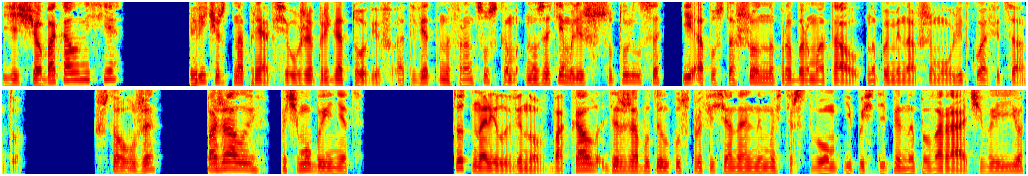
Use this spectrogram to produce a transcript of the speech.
«Еще бокал, месье?» Ричард напрягся, уже приготовив ответ на французском, но затем лишь сутулился и опустошенно пробормотал напоминавшему улитку официанту. «Что, уже? Пожалуй, почему бы и нет?» Тот налил вино в бокал, держа бутылку с профессиональным мастерством и постепенно поворачивая ее,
